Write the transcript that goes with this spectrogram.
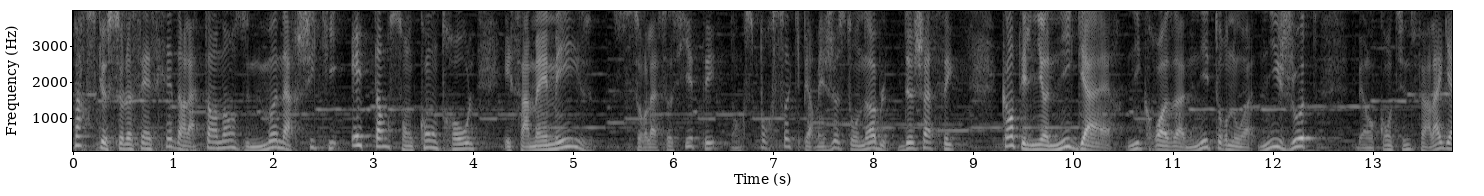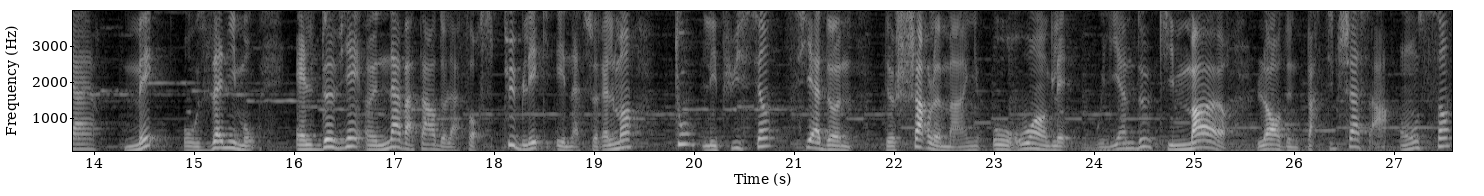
parce que cela s'inscrit dans la tendance d'une monarchie qui étend son contrôle et sa mainmise sur la société. Donc c'est pour ça qu'il permet juste aux nobles de chasser. Quand il n'y a ni guerre, ni croisade, ni tournoi, ni joute, bien, on continue de faire la guerre. Mais aux animaux, elle devient un avatar de la force publique et naturellement, tous les puissants s'y adonnent, de Charlemagne au roi anglais William II qui meurt lors d'une partie de chasse à 1100,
